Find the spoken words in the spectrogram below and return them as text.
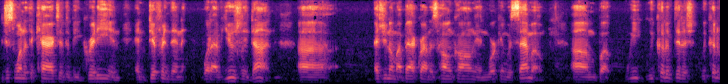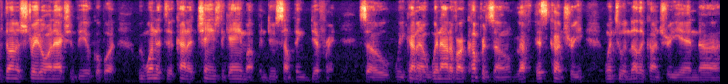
we just wanted the character to be gritty and and different than what I've usually done. As you know, my background is Hong Kong and working with Sammo, um, but we we could have did a we could have done a straight on action vehicle, but we wanted to kind of change the game up and do something different. So we kind of went out of our comfort zone, left this country, went to another country, and uh,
